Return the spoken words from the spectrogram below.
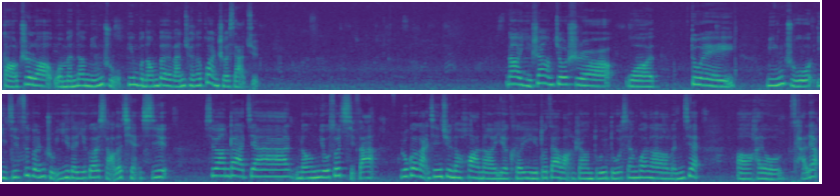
导致了我们的民主并不能被完全的贯彻下去。那以上就是我对民主以及资本主义的一个小的浅析，希望大家能有所启发，如果感兴趣的话呢，也可以多在网上读一读相关的文件，呃，还有材料。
